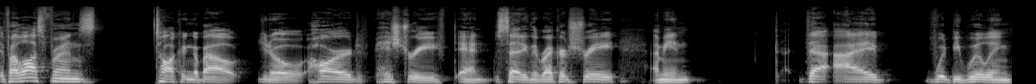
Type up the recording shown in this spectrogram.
if I lost friends talking about, you know, hard history and setting the record straight, I mean, th- that I would be willing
